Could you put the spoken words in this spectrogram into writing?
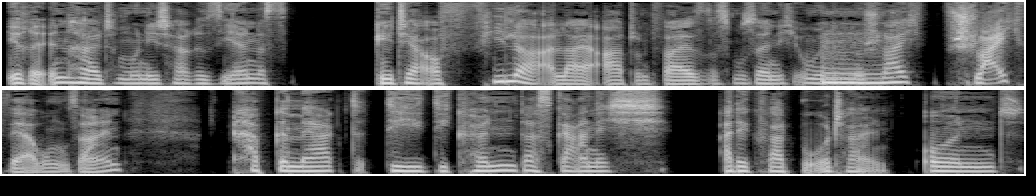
ihre Inhalte monetarisieren. Das geht ja auf vielerlei Art und Weise. Das muss ja nicht unbedingt nur Mhm. Schleich Schleichwerbung sein. Hab gemerkt, die, die können das gar nicht adäquat beurteilen. Und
